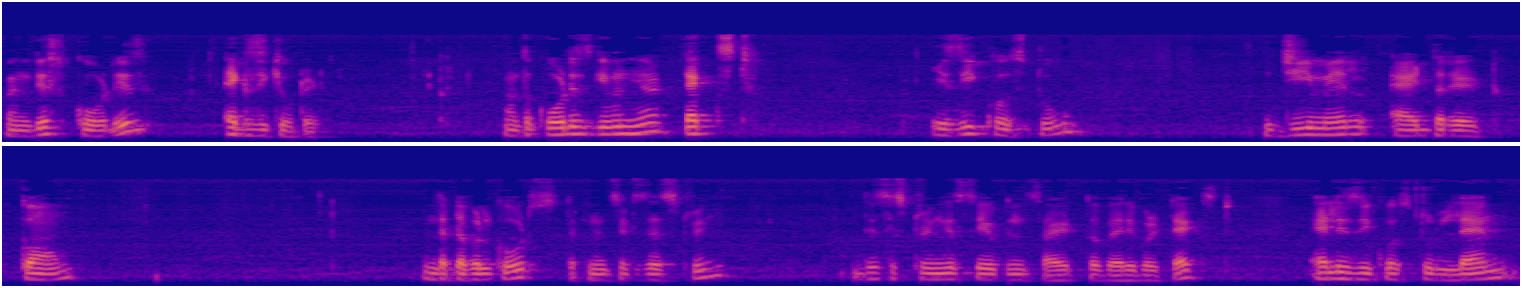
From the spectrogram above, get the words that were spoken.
when this code is executed now the code is given here. Text is equals to gmail at the rate com. In the double quotes that means it is a string. This string is saved inside the variable text. L is equals to len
